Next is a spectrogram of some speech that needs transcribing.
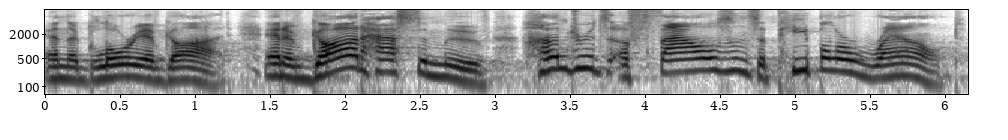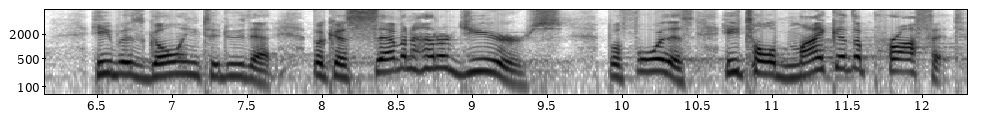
and the glory of God. And if God has to move hundreds of thousands of people around, he was going to do that. Because 700 years before this, he told Micah the prophet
